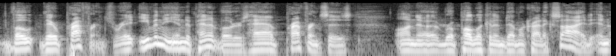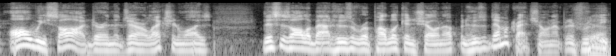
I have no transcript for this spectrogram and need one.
vote their preference, right? Even the independent voters have preferences on the Republican and Democratic side, and all we saw during the general election was This is all about who's a Republican showing up and who's a Democrat showing up, and it's really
